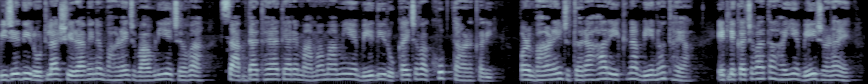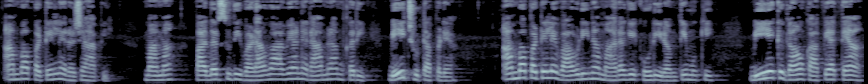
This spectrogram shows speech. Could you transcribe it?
બીજે દી રોટલા શિરાવીને ભાણેજ વાવડીએ જવા સાબદા થયા ત્યારે મામા મામીએ બે દી રોકાઈ જવા ખૂબ તાણ કરી. પણ ભાણેજ ધરાહાર એકના બે ન થયા, એટલે કચવાતા હૈયે બે જણાએ આંબા પટેલને રજા આપી. મામા પાદર સુધી વળાવવા આવ્યા અને રામ રામ કરી બે છૂટા પડ્યા. આંબા પટેલે વાવડીના મારગે ઘોડી રમતી મૂકી. બે એક ગાંવ કાપ્યા ત્યાં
